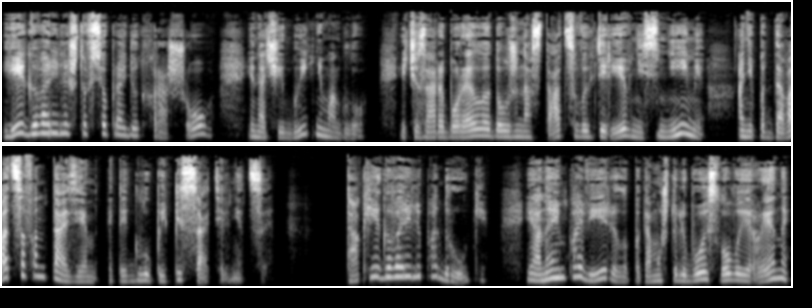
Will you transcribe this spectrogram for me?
Ей говорили, что все пройдет хорошо, иначе и быть не могло, и Чезаре Борелло должен остаться в их деревне с ними, а не поддаваться фантазиям этой глупой писательницы. Так ей говорили подруги, и она им поверила, потому что любое слово Ирены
